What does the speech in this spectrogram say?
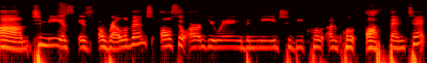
um to me is is irrelevant also arguing the need to be quote unquote authentic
